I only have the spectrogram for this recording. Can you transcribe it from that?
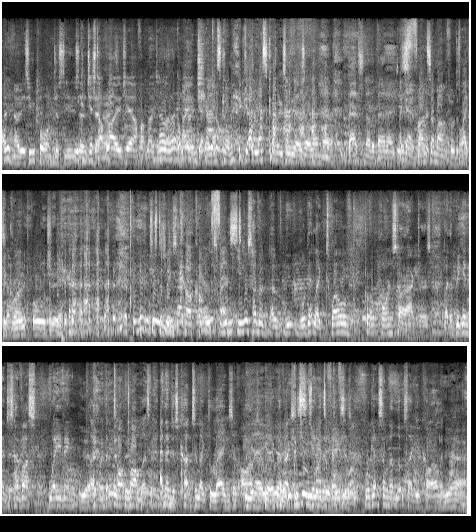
I didn't know. Is YouPorn just use? You can just generic- upload. Yeah, I've uploaded. Like, right. I've got my own Get the Lost channel. comic, get the Lost Comics videos all on there. That's not a bad idea. Again, once a month we'll just Once make a group orgy. Just a big cuckold fest. You, just have a, a. We'll get like twelve pro porn star actors, but at the beginning just have us waving Yeah. like with the top topless, and then just cut to like legs and arms. Yeah, yeah, never yeah. You actually see any my of the dick if you faces. want. We'll get someone that looks like you, Carl, and yeah.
